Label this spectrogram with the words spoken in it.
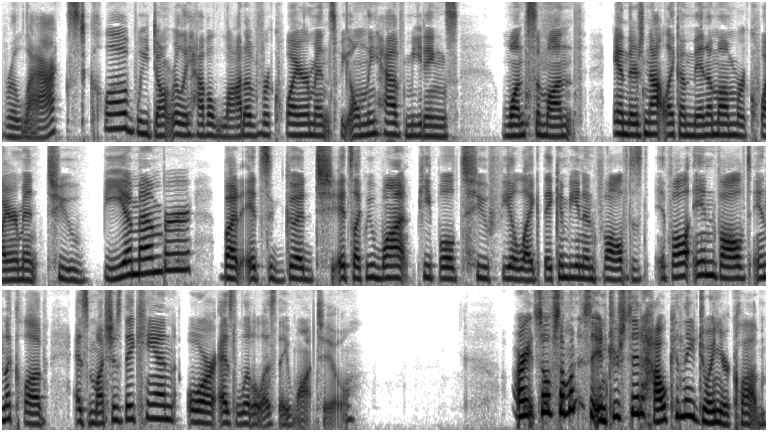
relaxed club. We don't really have a lot of requirements. We only have meetings once a month, and there's not like a minimum requirement to be a member, but it's good. To, it's like we want people to feel like they can be involved, involved in the club as much as they can or as little as they want to. All right, so if someone is interested, how can they join your club?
